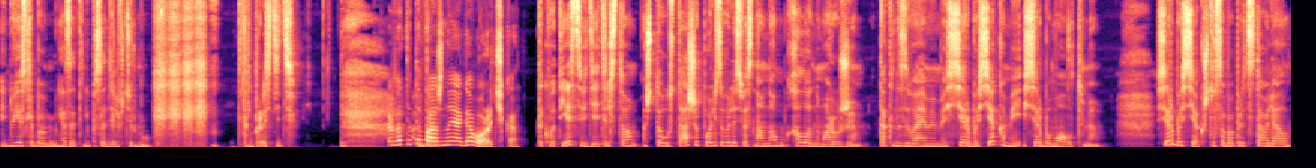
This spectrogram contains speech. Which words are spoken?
И, ну, если бы меня за это не посадили в тюрьму. Простите. Вот это важная оговорочка. Так вот, есть свидетельство, что усташи пользовались в основном холодным оружием, так называемыми сербосеками и сербомолотами. Сербосек что собой представлял?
